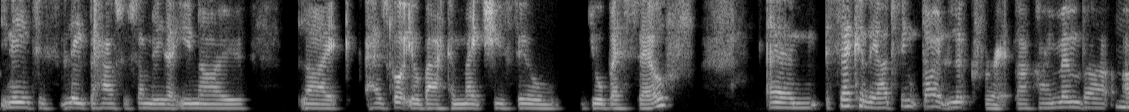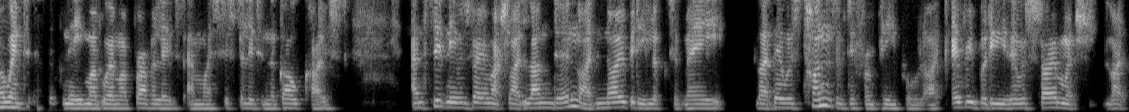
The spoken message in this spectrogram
you need to leave the house with somebody that you know, like, has got your back and makes you feel your best self. Um, secondly, I'd think don't look for it. Like I remember, mm. I went to Sydney, my, where my brother lives, and my sister lives in the Gold Coast and Sydney was very much like London. Like nobody looked at me. Like there was tons of different people. Like everybody, there was so much, like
